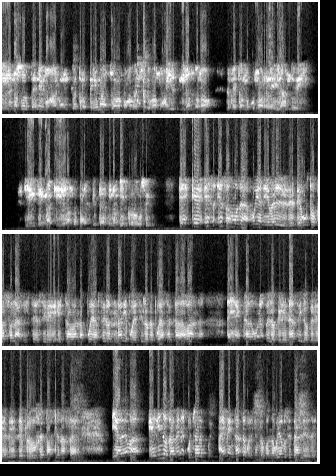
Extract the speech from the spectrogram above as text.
Eh, nosotros tenemos algún que otro tema, ya vamos a ver si lo vamos a ir tirando o no, los estamos como arreglando y, y, y maquillando para que terminen bien producidos. Es que es- eso es muy a, muy a nivel de, de gusto personal, ¿viste? Es decir, esta banda puede hacer, nadie puede decir lo que puede hacer cada banda. Cada uno hace lo que le nace y lo que le, le- le produce pasión hacer. Y además, es lindo también escuchar, a mí me encanta, por ejemplo, cuando voy a un recital de, de-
